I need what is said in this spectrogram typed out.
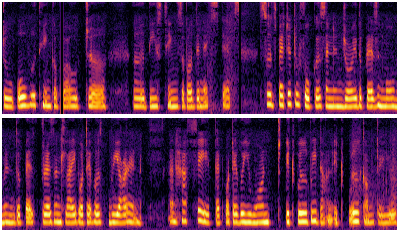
to overthink about uh, uh, these things, about the next steps. So it's better to focus and enjoy the present moment, the pe- present life, whatever we are in, and have faith that whatever you want, it will be done, it will come to you.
